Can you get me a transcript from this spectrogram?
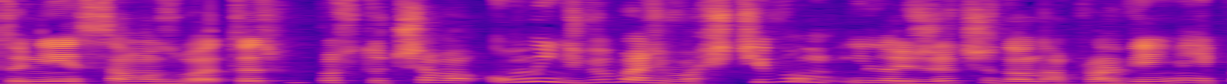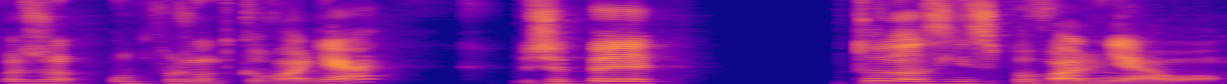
to nie jest samo złe. To jest po prostu trzeba umieć wybrać właściwą ilość rzeczy do naprawienia i uporządkowania, żeby to nas nie spowalniało.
